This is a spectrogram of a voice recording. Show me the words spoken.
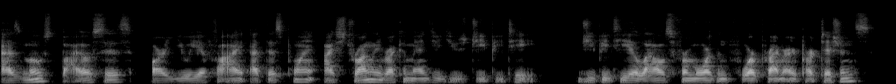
As most BIOSes are UEFI at this point, I strongly recommend you use GPT. GPT allows for more than four primary partitions,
